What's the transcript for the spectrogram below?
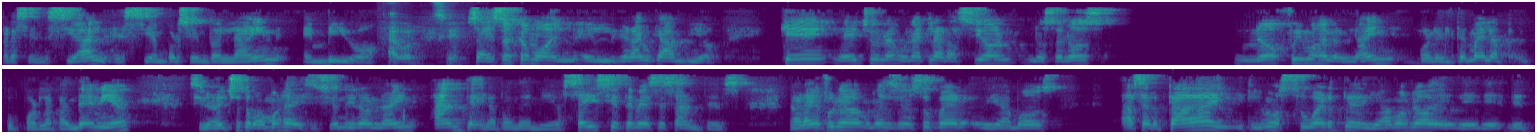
presencial, es 100% online, en vivo. Ah, bueno, sí. O sea, eso es como el, gran cambio. Que, de hecho, una, aclaración, nosotros no fuimos al online por el tema de la, por la pandemia, sino de hecho tomamos la decisión de ir online antes de la pandemia, seis, siete meses antes. La verdad que fue una, una decisión súper, digamos, acertada y, tuvimos suerte, digamos, ¿no? de, de,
